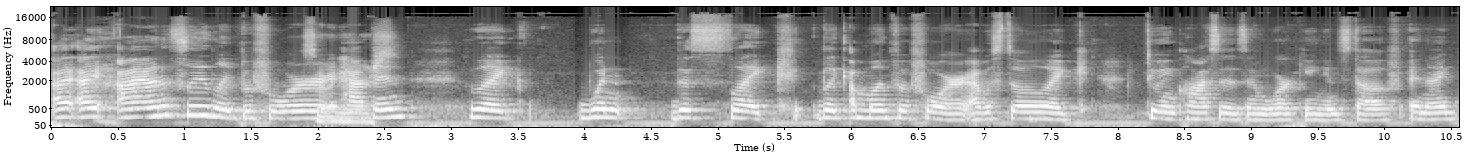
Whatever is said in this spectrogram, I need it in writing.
I, I, I honestly like before Seven it years. happened, like when this like like a month before, I was still like doing classes and working and stuff, and I,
